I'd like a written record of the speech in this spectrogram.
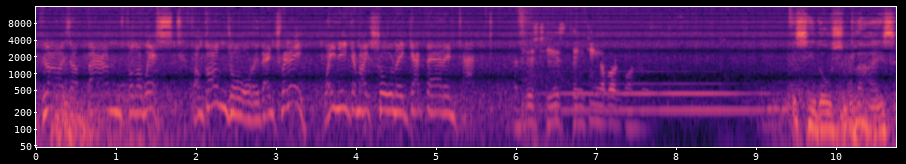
supplies are bound for the west, for Gondor eventually. We need to make sure they get there intact. At least he is thinking about one. You see those supplies?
